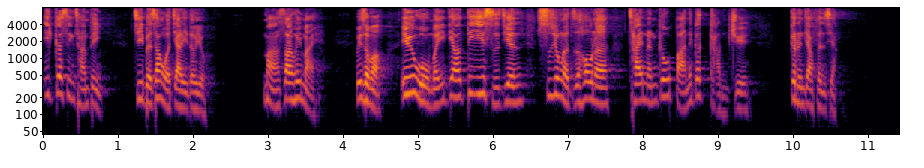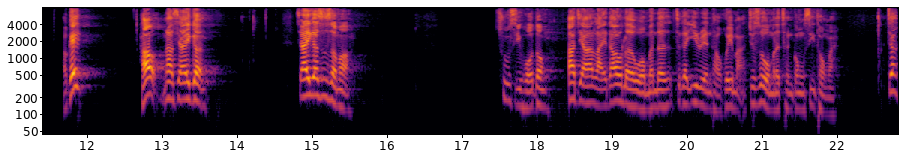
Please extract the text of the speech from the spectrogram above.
一个新产品，基本上我家里都有，马上会买。为什么？因为我们一定要第一时间试用了之后呢，才能够把那个感觉跟人家分享。OK，好，那下一个，下一个是什么？出席活动，大家来到了我们的这个一日研讨会嘛，就是我们的成功系统嘛。这样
